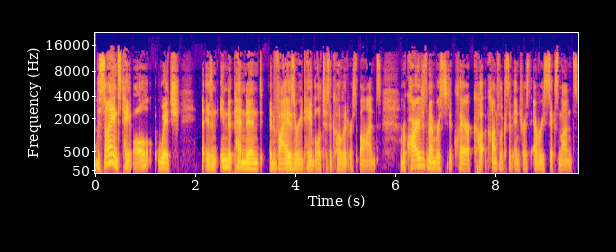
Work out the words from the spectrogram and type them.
The science table, which is an independent advisory table to the COVID response, requires its members to declare co- conflicts of interest every six months.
